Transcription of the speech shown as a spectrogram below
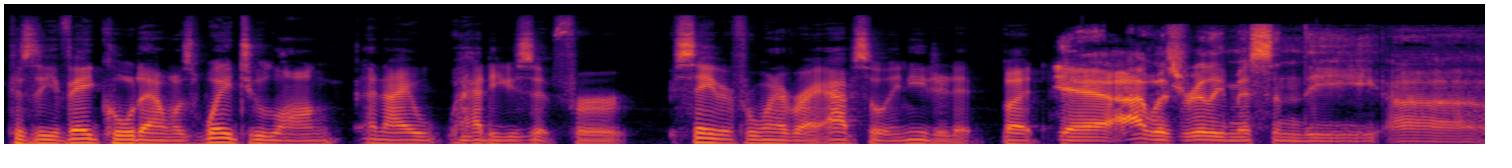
because the evade cooldown was way too long and I had to use it for save it for whenever I absolutely needed it. But yeah, I was really missing the uh,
